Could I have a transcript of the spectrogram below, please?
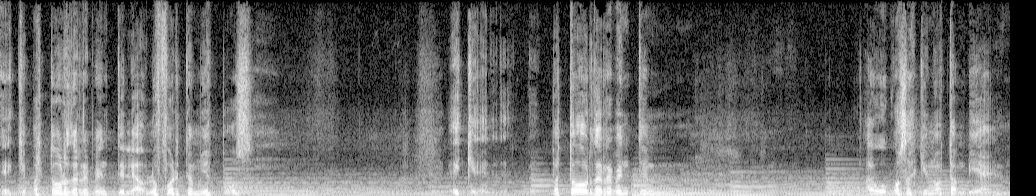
Es que pastor, de repente le hablo fuerte a mi esposa es que, pastor, de repente hago cosas que no están bien.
